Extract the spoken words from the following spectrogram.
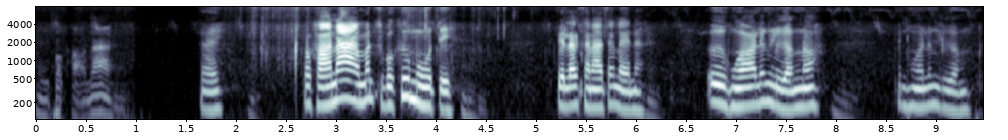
นี่ปลาขาวหน้าใช่ปลาขาวหน้ามันสุบคือหมูติ เป็นลักษณะจังไดนะเออหัวเหลืองๆเนาะเป็นหัวเหลืองๆ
